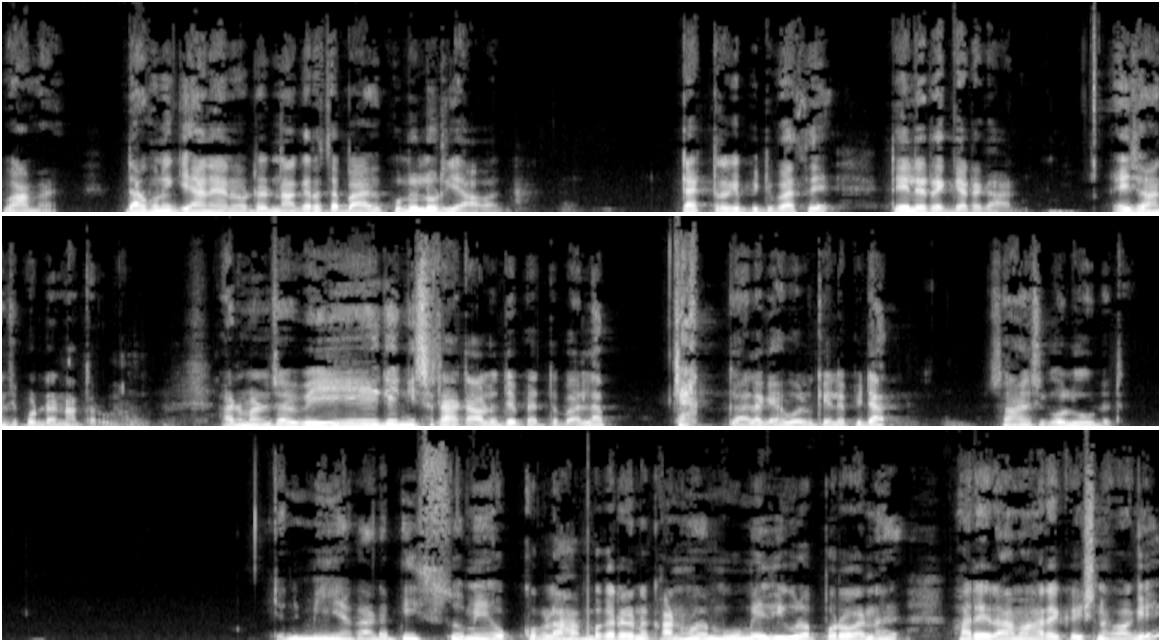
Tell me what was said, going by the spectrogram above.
වම දකුණ කියන යනකොට නගර සභාවේ කුණුලොරියාවක් ට්‍රැක්ටර් එක පිටිපස්සේ ටේලර් එක ගැට ගන්න. ඒ ශාන්ති පොඩ්ඩක් නතර වුණා. අර මනුස්සය වේගෙන් ඉස්සරහට ආලු දෙපැත්ත බලලා චක් ගාලා ගැහුවලු කෙලපිඩක් ශාන්සික ඔලුව උඩට. කියන්නේ මීයකට පිස්සු මේ ඔක්කොමලා හම්බ කරගෙන කනවා මූ මේ සිවුරක් පොරවන හරේ රාම හරේ ක්‍රිෂ්ණ වගේ.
